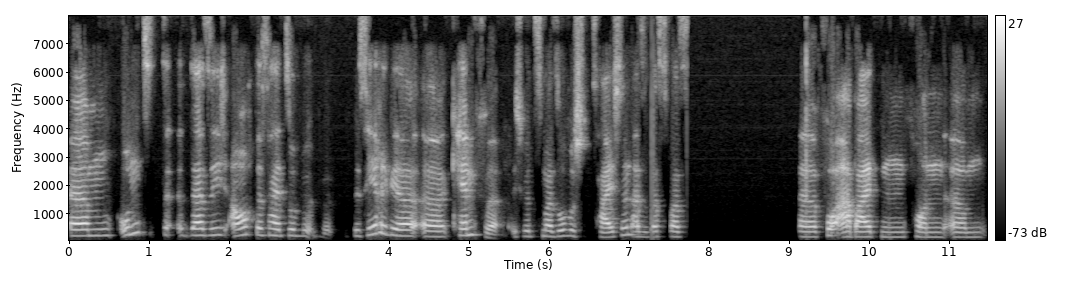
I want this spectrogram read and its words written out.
Ähm, und da, da, sehe ich auch, dass halt so bisherige äh, Kämpfe, ich würde es mal so bezeichnen, also das, was äh, Vorarbeiten von ähm,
